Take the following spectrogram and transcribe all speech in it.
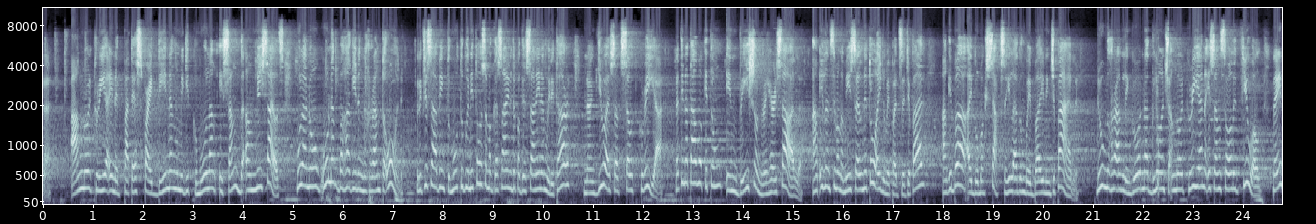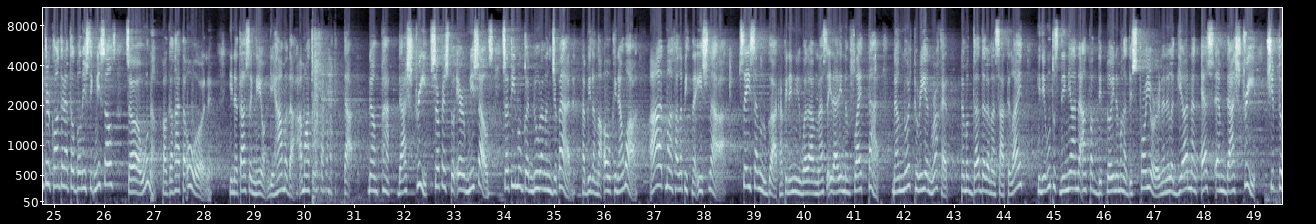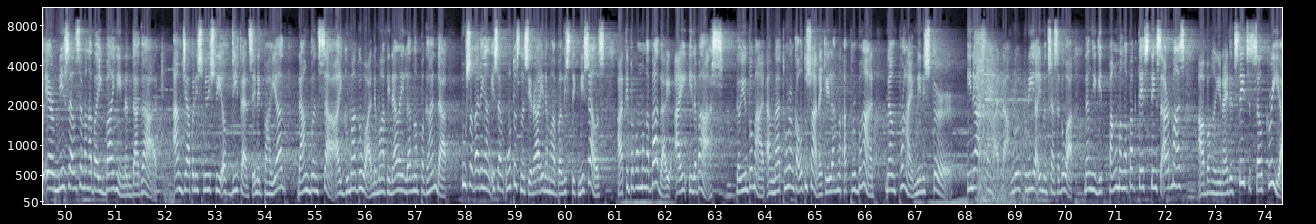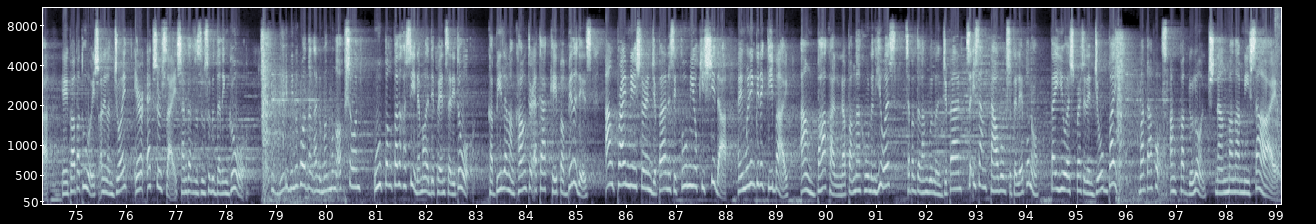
Ang North Korea ay nagpa-test fire din ng humigit kumulang isang daang missiles mula noong unang bahagi ng nakaraang taon. Nagsasabing tumutugon ito sa magkasanay na pagkasanay ng militar ng US at South Korea na tinatawag itong invasion rehearsal. Ang ilan sa mga missile nito ay lumipad sa Japan, ang iba ay bumagsak sa hilagang baybayin ng Japan. Noong nakaraang linggo, nag-launch ang North Korea ng isang solid fuel na intercontinental ballistic missiles sa unang pagkakataon. Hinatasan ngayon ni Hamada ang mga tungkakakita ng PAC-3 surface-to-air missiles sa timog kanluran ng Japan, kabilang ang Okinawa at mga kalapit na isla. Sa isang lugar na pininiwalang nasa ilalim ng flight path ng North Korean rocket na magdadala ng satellite, iniutos din niya na ang pag-deploy ng mga destroyer na nilagyan ng SM-3 ship-to-air missile sa mga baybayin ng dagat. Ang Japanese Ministry of Defense ay nagpahayag na ang bansa ay gumagawa ng mga kinailangang paghanda kung sakaling ang isang utos na sirain ng mga ballistic missiles at iba pang mga bagay ay ilabas. Gayunpaman, ang naturang kautusan ay kailangang aprubahan ng Prime Minister. Inaasahan na ang North Korea ay magsasagawa ng higit pang mga pag-testing sa armas habang ang United States at South Korea ay ipapatuloy sa kanilang joint air exercise hanggang sa susunod na linggo. Hindi binukod ng anumang mga opsyon upang palakasin ang mga depensa nito. Kabilang ang counter-attack capabilities, ang Prime Minister ng Japan na si Fumio Kishida ay muling pinagtibay ang bakal na pangako ng US sa pagtalanggol ng Japan sa isang tawag sa telepono kay US President Joe Biden matapos ang pag-launch ng mga missile.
